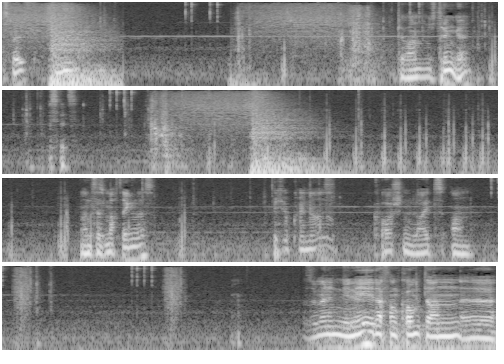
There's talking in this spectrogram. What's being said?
012. Der war noch nicht drin, gell? Bis jetzt. Und das macht irgendwas? Ich habe keine Ahnung. Caution Lights on. Also wenn man in die Nähe davon kommt, dann äh,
